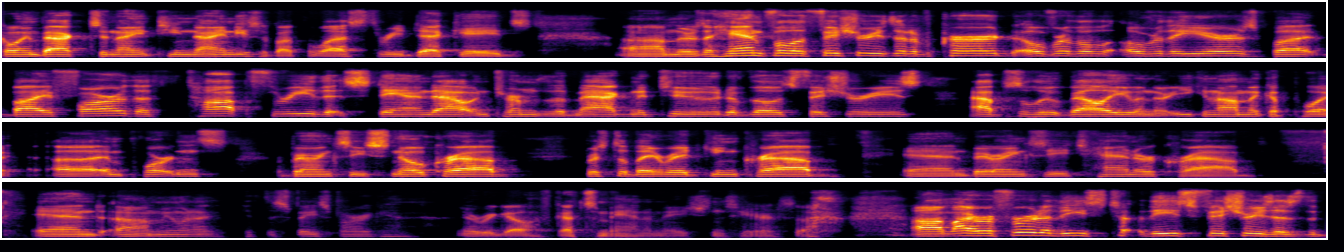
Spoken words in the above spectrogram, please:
going back to 1990s, so about the last three decades. Um, there's a handful of fisheries that have occurred over the over the years, but by far the top three that stand out in terms of the magnitude of those fisheries, absolute value, and their economic uh, importance are Bering Sea snow crab, Bristol Bay red king crab, and Bering Sea tanner crab. And um, you want to hit the space bar again? There we go. I've got some animations here. So um, I refer to these, these fisheries as the,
